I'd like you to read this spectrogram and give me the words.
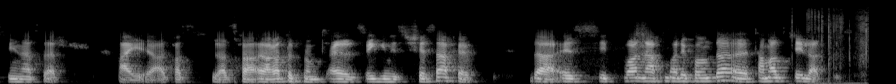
წინასწარ აი რაღაც რაღაცა რომ წელ ციგნის შესახებ და ეს სიტყვა ნახმარი ქონდა თამაზ ჭილაძის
